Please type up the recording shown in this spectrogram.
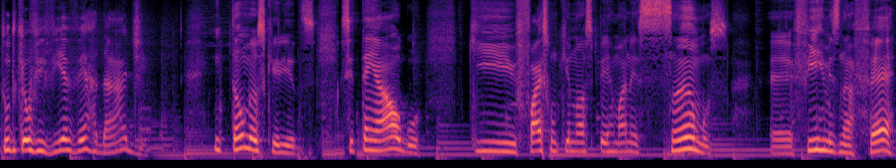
Tudo que eu vivi é verdade. Então, meus queridos, se tem algo que faz com que nós permaneçamos é, firmes na fé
